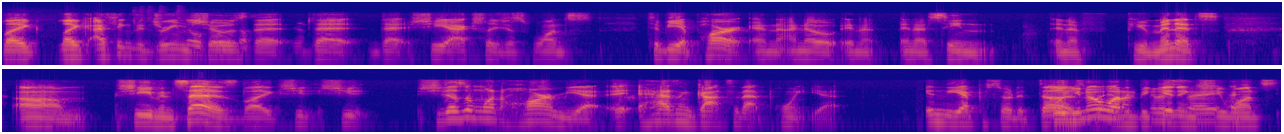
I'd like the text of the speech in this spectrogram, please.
Like like I think the dream Still shows that that that she actually just wants to be a part. And I know in a in a scene in a few minutes, um, she even says like she she she doesn't want harm yet. It hasn't got to that point yet. In the episode, it does. Well, you know but what In the I'm beginning, say? she I- wants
